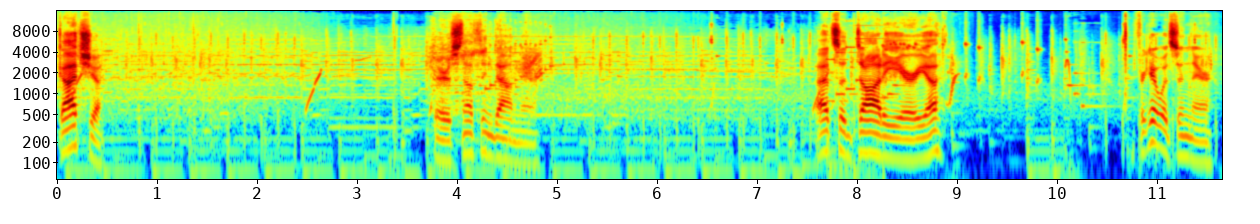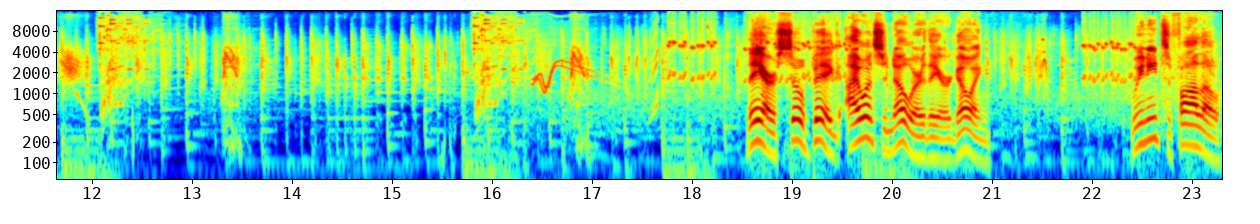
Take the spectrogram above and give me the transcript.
Gotcha. There's nothing down there. That's a dotty area. Forget what's in there. They are so big, I want to know where they are going. We need to follow.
